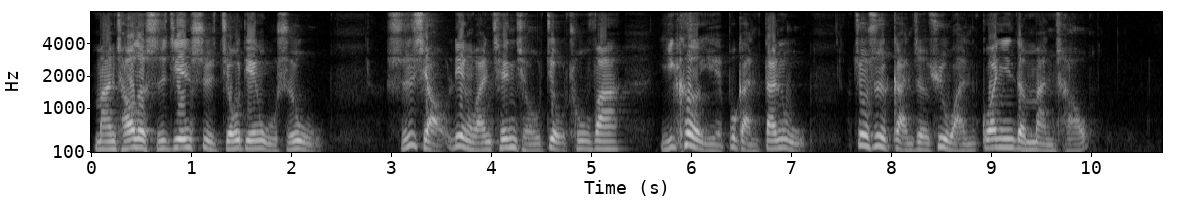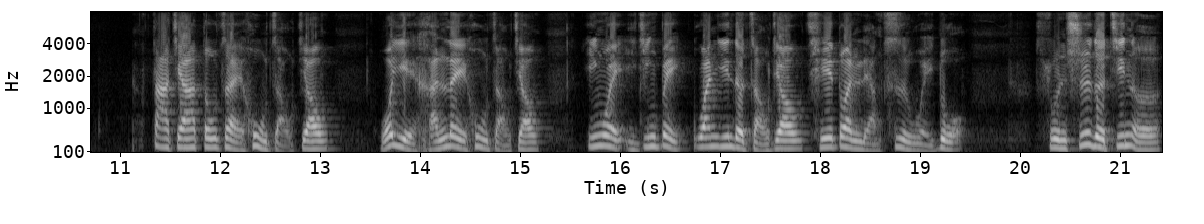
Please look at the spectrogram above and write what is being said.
满潮的时间是九点五十五。时小练完铅球就出发，一刻也不敢耽误，就是赶着去玩观音的满潮。大家都在护早礁，我也含泪护早礁，因为已经被观音的早礁切断两次尾舵，损失的金额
